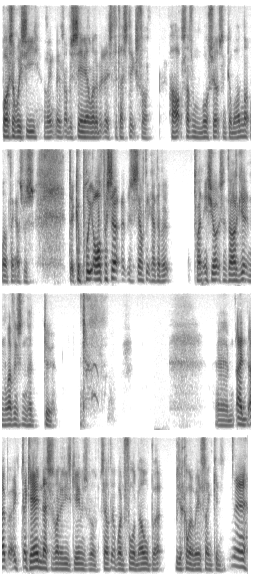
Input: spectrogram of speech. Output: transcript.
possibly see. I think I was saying earlier about the statistics for Hearts having more shots than Kilmarnock. I think this was the complete opposite. It was Celtic had about 20 shots in target and Livingston had two. um, and uh, again, this is one of these games where Celtic won 4 0, but you're coming away thinking, eh,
